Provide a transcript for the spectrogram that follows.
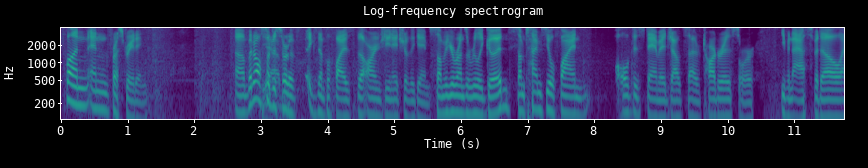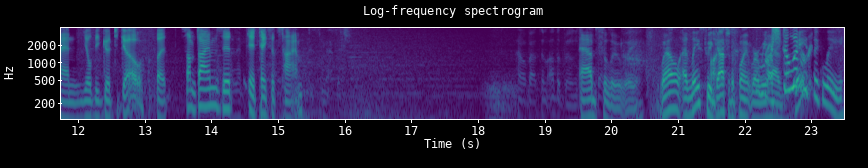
fun and frustrating. Uh, but it also Yeah. just sort of exemplifies the RNG nature of the game. Some of your runs are really good. Sometimes you'll find all of this damage outside of Tartarus or even Asphodel, and you'll be good to go. But sometimes it, it takes its time. Absolutely. Well, at least we got to the point where we Rush have delivery. basically.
